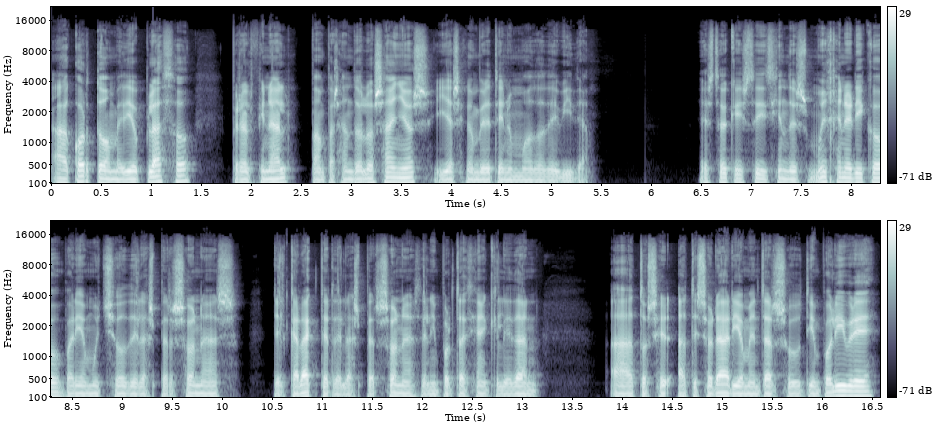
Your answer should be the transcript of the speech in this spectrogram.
a corto o medio plazo, pero al final van pasando los años y ya se convierte en un modo de vida. Esto que estoy diciendo es muy genérico, varía mucho de las personas, del carácter de las personas, de la importancia que le dan a atesorar y aumentar su tiempo libre,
